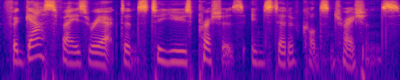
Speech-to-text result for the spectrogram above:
for gas phase reactants to use pressures instead of concentrations.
